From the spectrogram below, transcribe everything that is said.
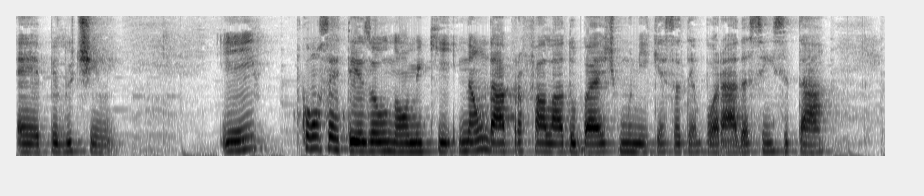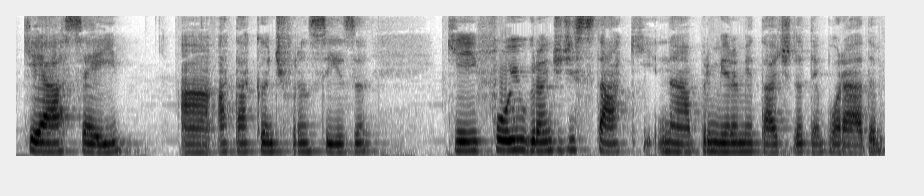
é, pelo time. E com certeza o nome que não dá para falar do Bayern de Munique essa temporada sem citar, que é a Acei, a atacante francesa, que foi o grande destaque na primeira metade da temporada.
